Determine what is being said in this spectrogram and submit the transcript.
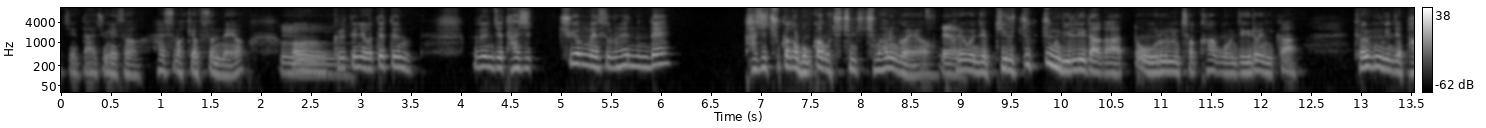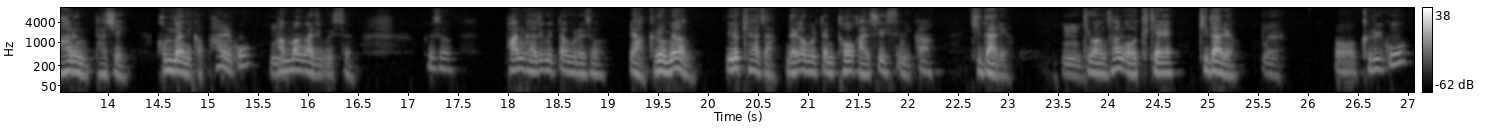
이제 나중에서 할 수밖에 없었네요. 음. 어, 그랬더니 어쨌든, 그래서 이제 다시 추격 매수를 했는데, 다시 주가가 못 가고 주춤주춤 하는 거예요. 네. 그리고 이제 뒤로 쭉쭉 밀리다가 또 오르는 척 하고 이제 이러니까, 결국 이제 반은 다시 겁나니까 팔고, 음. 반만 가지고 있어요. 그래서 반 가지고 있다고 그래서, 야, 그러면 이렇게 하자. 내가 볼 땐 더 갈 수 있으니까 기다려. 음. 기왕 산 거 어떻게 해? 기다려. 네. 어, 그리고,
